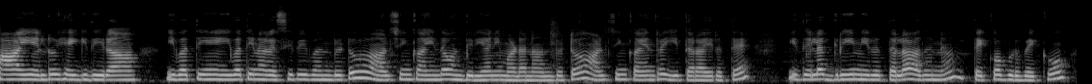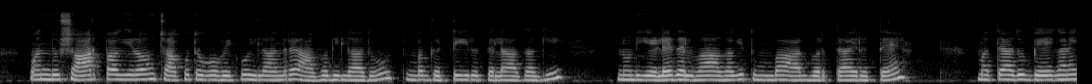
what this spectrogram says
ಹಾಯ್ ಎಲ್ಲರೂ ಹೇಗಿದ್ದೀರಾ? ಇವತ್ತಿ, ಇವತ್ತಿನ ರೆಸಿಪಿ ಬಂದುಬಿಟ್ಟು ಹಲ್ಸಿನ್ಕಾಯಿಂದ ಒಂದು ಬಿರಿಯಾನಿ ಮಾಡೋಣ ಅಂದ್ಬಿಟ್ಟು ಹಲ್ಸಿನಕಾಯಿ ಅಂದರೆ ಈ ಥರ ಇರುತ್ತೆ. ಇದೆಲ್ಲ ಗ್ರೀನ್ ಇರುತ್ತಲ್ಲ, ಅದನ್ನು ತೆಕ್ಕೊಬಿಡಬೇಕು. ಒಂದು ಶಾರ್ಪ್ ಆಗಿರೋ ಚಾಕು ತೊಗೋಬೇಕು, ಇಲ್ಲಾಂದರೆ ಆಗೋದಿಲ್ಲ ಅದು. ತುಂಬ ಗಟ್ಟಿ ಇರುತ್ತಲ್ಲ, ಹಾಗಾಗಿ ನೋಡಿ, ಎಳೆದಲ್ವಾ? ಹಾಗಾಗಿ ತುಂಬ ಹಾಲು ಬರ್ತಾ ಇರುತ್ತೆ. ಮತ್ತು ಅದು ಬೇಗನೆ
